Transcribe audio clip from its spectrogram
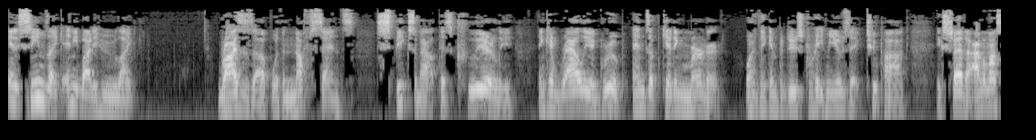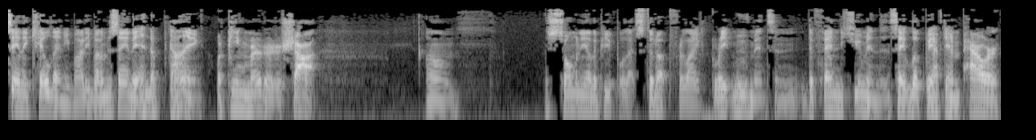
And it seems like anybody who like rises up with enough sense, speaks about this clearly, and can rally a group, ends up getting murdered. Or they can produce great music, Tupac, etc. I'm not saying they killed anybody, but I'm just saying they end up dying, or being murdered, or shot. Um, there's so many other people that stood up for like great movements and defend humans and say, look, we have to empower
